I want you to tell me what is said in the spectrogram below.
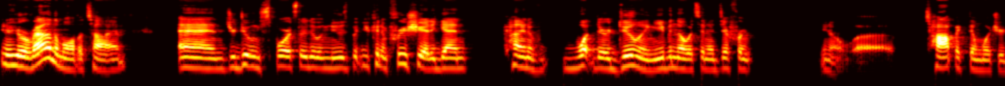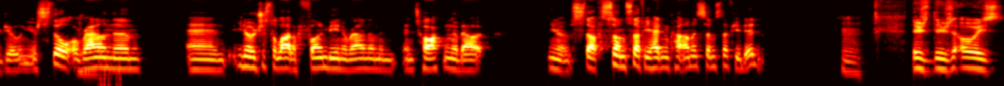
you know, you're around them all the time and you're doing sports, they're doing news, but you can appreciate again kind of what they're doing, even though it's in a different, you know, uh, topic than what you're doing. You're still mm-hmm. around them, and you know, just a lot of fun being around them and, and talking about, you know, stuff. Some stuff you had in common, some stuff you didn't. Hmm. There's there's always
